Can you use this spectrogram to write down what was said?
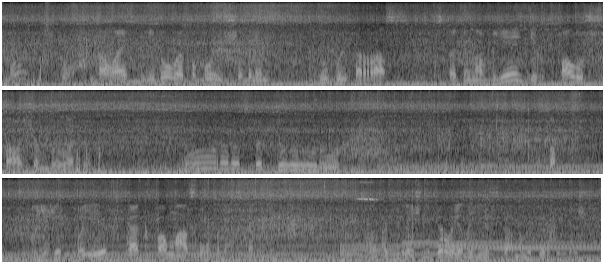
Ну что, давай, ледовое побоище, блин, дубль раз. Кстати, на въезде получше стало, чем было. Стоп. Как по маслу, блин, скажи. Ну, какая передача на первой, я надеюсь, да, мы на первой передаче.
